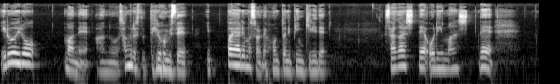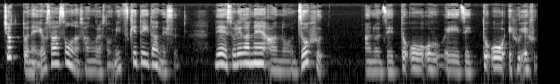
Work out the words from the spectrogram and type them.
いろいろまあねあのサングラス売っているお店いっぱいありますので本当にピンキリで。探しておりましてちょっとね良さそうなサングラスを見つけていたんです。でそれがねあのゾフ。あの ZOFF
